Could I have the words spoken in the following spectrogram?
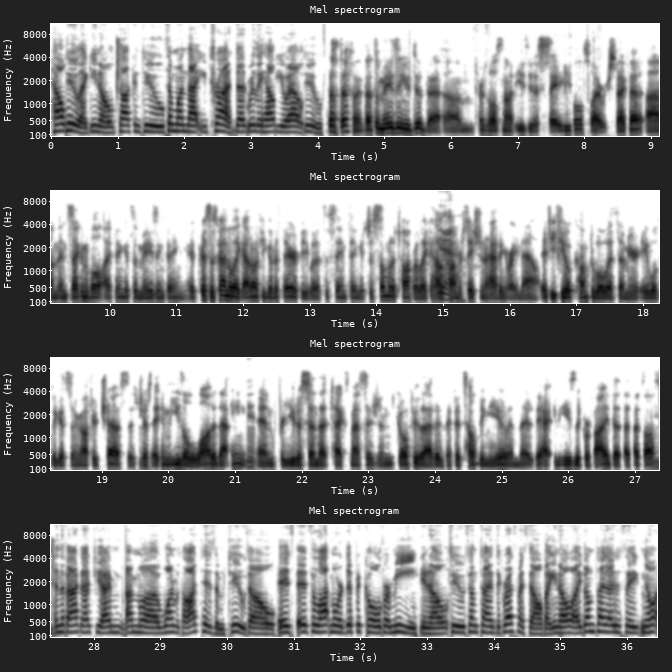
help too. Like, you know, talking to someone that you trust does really help you out too. That's definitely that's amazing you did that. Um, first of all, it's not easy to say people, so I respect that. Um, and second of all, I think it's an amazing thing. It, Chris, it's kind of like I don't know if you go to therapy, but it's the same thing. It's just someone to talk or like how Yeah. a conversation you're having right now. If you feel comfortable with them, you're able to get something off your chest. It's just it can ease a lot of that pain. Yeah. And for you to send that text message and go through that, is if it's helping you and they, they can easily provide that, that that's awesome. And the fact actually I'm I'm uh, one with autism too, so it's it's a lot more difficult for me, you know, to sometimes express myself. But you know, I sometimes I just say, you know,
